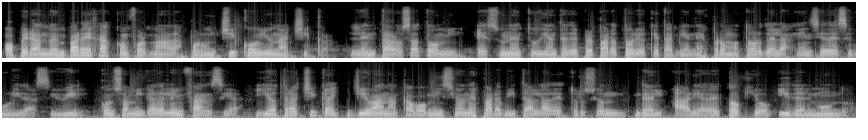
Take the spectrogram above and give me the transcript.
operando en parejas conformadas por un chico y una chica. Lentaro Satomi es un estudiante de preparatoria que también es promotor de la Agencia de Seguridad Civil. Con su amiga de la infancia y otra chica llevan a cabo misiones para evitar la destrucción del área de Tokio y del mundo.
